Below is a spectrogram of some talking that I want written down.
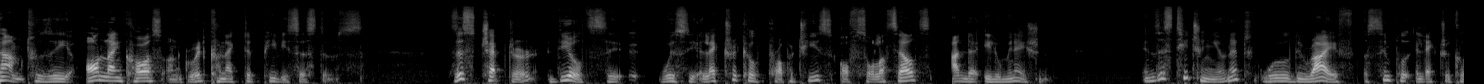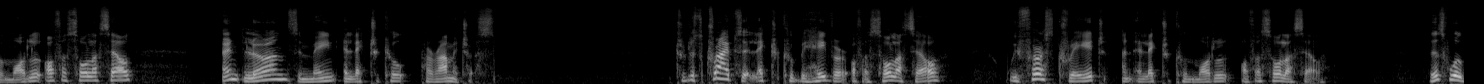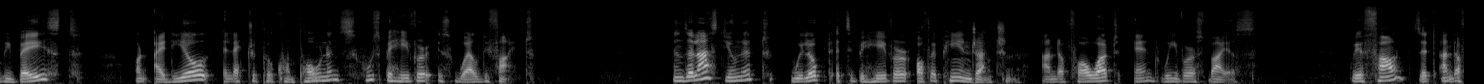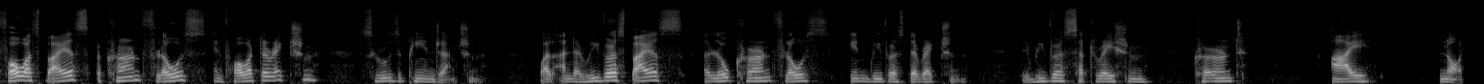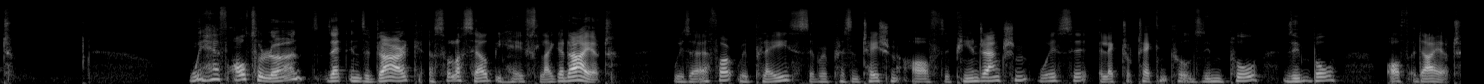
Welcome to the online course on grid-connected PV systems. This chapter deals the, with the electrical properties of solar cells under illumination. In this teaching unit, we will derive a simple electrical model of a solar cell and learn the main electrical parameters. To describe the electrical behavior of a solar cell, we first create an electrical model of a solar cell. This will be based on ideal electrical components whose behavior is well defined. In the last unit, we looked at the behavior of a p-n junction under forward and reverse bias. We have found that under forward bias a current flows in forward direction through the p-n junction, while under reverse bias a low current flows in reverse direction, the reverse saturation current I naught. We have also learned that in the dark a solar cell behaves like a diode. We therefore replace the representation of the p-n junction with the electrotechnical symbol, symbol of a diode.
